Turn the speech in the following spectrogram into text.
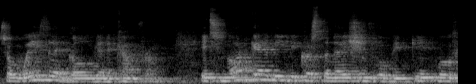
So, where's that gold going to come from? It's not going to be because the nations will, be, will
